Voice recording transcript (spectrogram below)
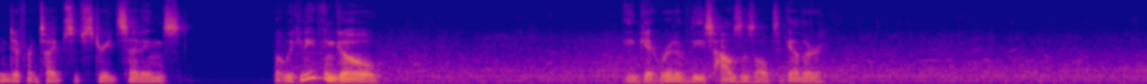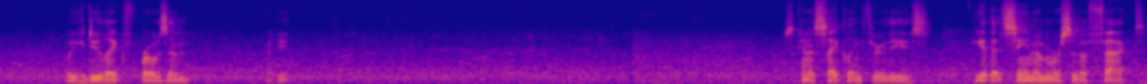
And different types of street settings. But we can even go and get rid of these houses altogether. We could do like Frozen, right? Just kind of cycling through these. You get that same immersive effect.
